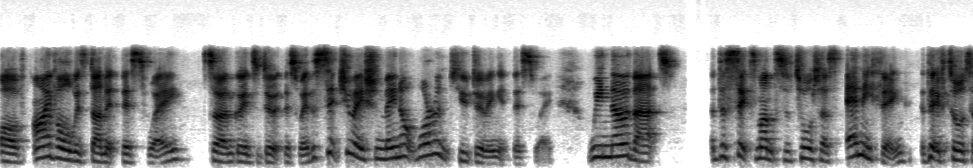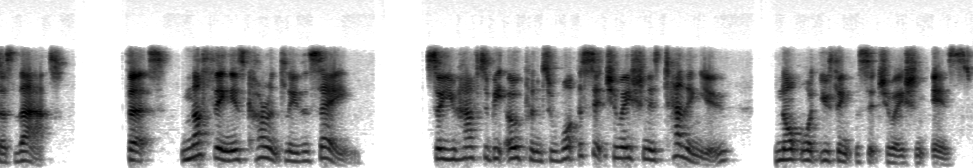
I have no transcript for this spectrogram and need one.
of, I've always done it this way, so I'm going to do it this way. The situation may not warrant you doing it this way. We know that the six months have taught us anything, they've taught us that, that nothing is currently the same. So you have to be open to what the situation is telling you, not what you think the situation is.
